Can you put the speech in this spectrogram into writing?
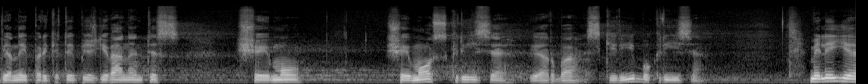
vienai par kitaip išgyvenantis šeimų šeimos krizę arba skirybų krizę. Mėlyje,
